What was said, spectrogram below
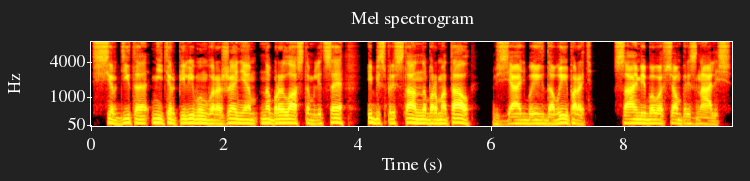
с сердито нетерпеливым выражением на брыластом лице и беспрестанно бормотал «Взять бы их да выпороть! Сами бы во всем признались!»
